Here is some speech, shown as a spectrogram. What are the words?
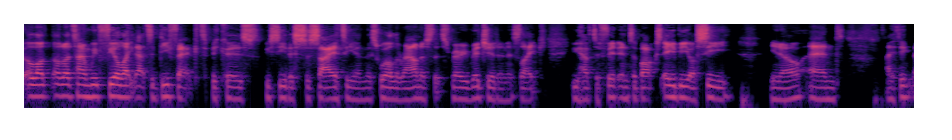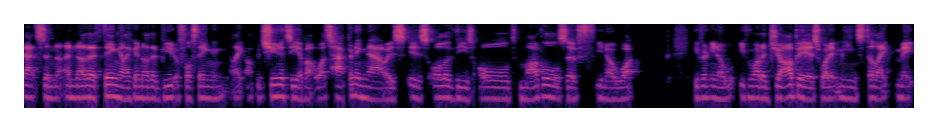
a lot a lot of time we feel like that's a defect because we see this society and this world around us that's very rigid and it's like you have to fit into box A, B, or C, you know. And I think that's an, another thing, like another beautiful thing, like opportunity about what's happening now is is all of these old models of you know what even you know even what a job is, what it means to like make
